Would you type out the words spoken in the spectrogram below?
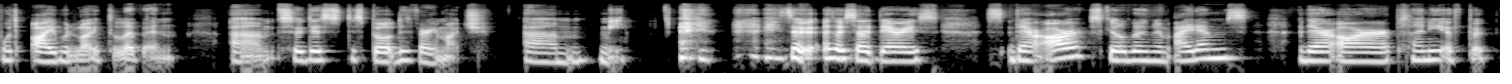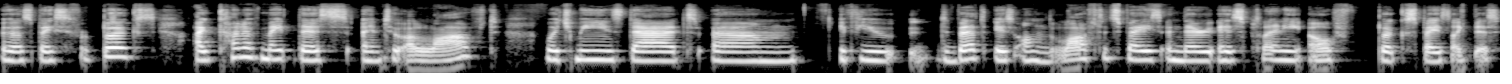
what I would like to live in. Um, so this this build is very much um, me. so as I said, there is there are skill building items. There are plenty of book uh, space for books. I kind of made this into a loft, which means that um, if you the bed is on the lofted space and there is plenty of book space like this.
